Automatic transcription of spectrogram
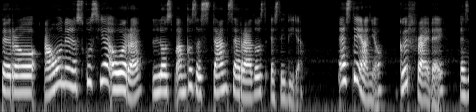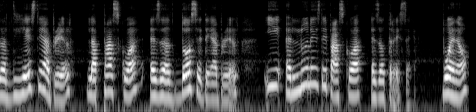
pero aún en Escocia ahora los bancos están cerrados este día. Este año, Good Friday es el 10 de abril, la Pascua es el 12 de abril y el lunes de Pascua es el 13. Bueno,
